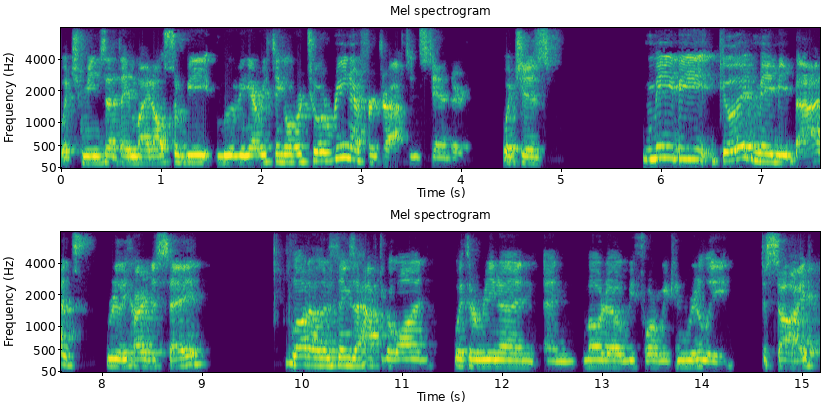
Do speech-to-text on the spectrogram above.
which means that they might also be moving everything over to arena for draft and standard, which is maybe good, maybe bad. It's really hard to say. A lot of other things that have to go on with Arena and, and Moto before we can really decide.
